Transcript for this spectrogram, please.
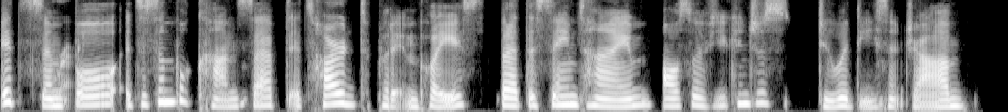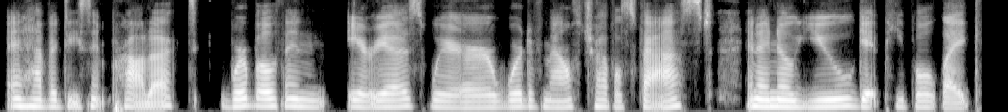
It's simple. Right. It's a simple concept. It's hard to put it in place, but at the same time, also, if you can just do a decent job and have a decent product. We're both in areas where word of mouth travels fast. And I know you get people like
